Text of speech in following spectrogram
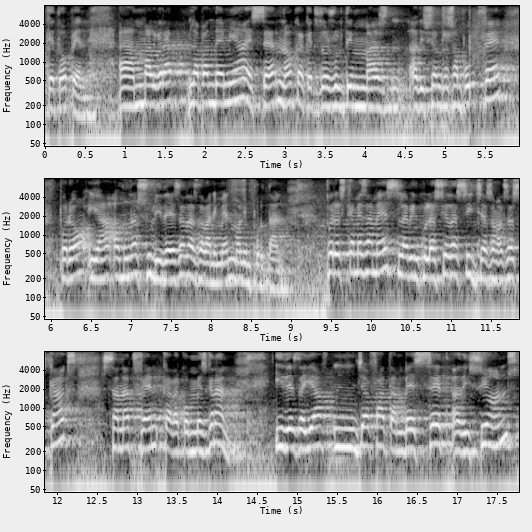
aquest Open. Eh, malgrat la pandèmia, és cert no?, que aquests dos últimes edicions no s'han pogut fer, però hi ha amb una solidesa d'esdeveniment molt important. Però és que, a més a més, la vinculació de Sitges amb els escacs s'ha anat fent cada cop més gran. I des de ja, ja fa també set edicions,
